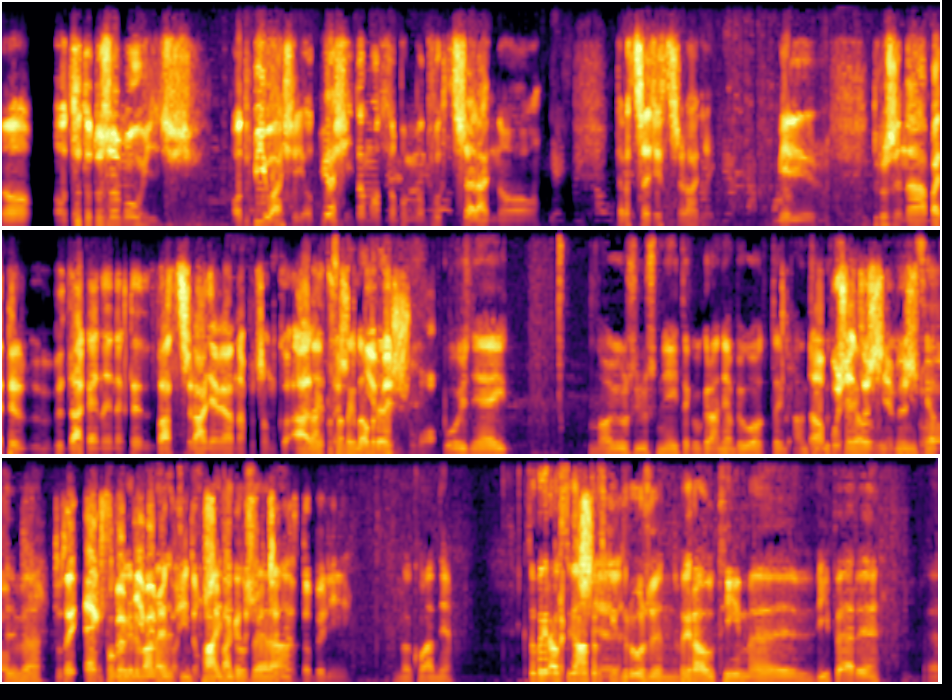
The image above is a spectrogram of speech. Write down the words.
No, no co tu dużo mówić. Odbiła się, i odbiła się i to mocno, pomimo dwóch strzelań, no. Teraz trzecie strzelanie. Mieli drużyna Bydl- Bydlaka no jednak te dwa strzelania miała na początku, ale Tak, początek dobry. nie wyszło. Później... No już, już mniej tego grania było, tutaj Antigus No, przejął inicjatywę. Tutaj nie Powygrywane teamfighty do zera. zdobyli. Dokładnie. Kto wygrał z tych amatorskich drużyn? Wygrał team e, Vipery. E,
